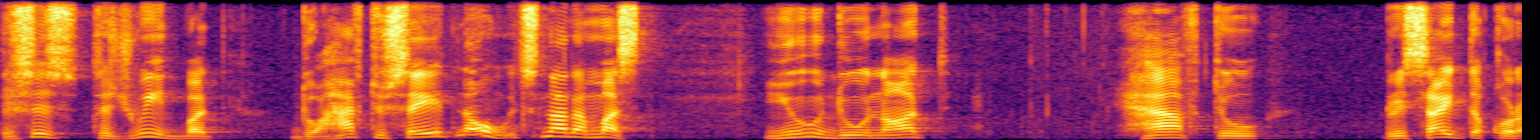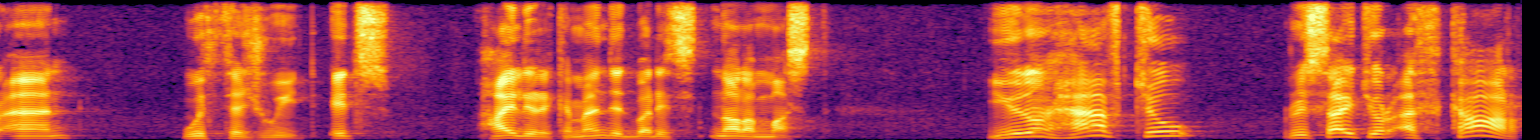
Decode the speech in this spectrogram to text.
This is tajweed, but do I have to say it? No, it's not a must. You do not have to recite the Quran with tajweed. It's highly recommended, but it's not a must. You don't have to recite your athkar.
